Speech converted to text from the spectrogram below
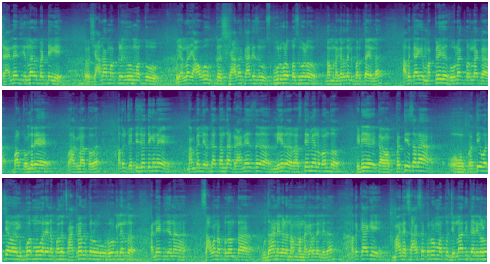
ಡ್ರೈನೇಜ್ ಇಲ್ಲದ ಬಟ್ಟಿಗೆ ಶಾಲಾ ಮಕ್ಕಳಿಗೂ ಮತ್ತು ಎಲ್ಲ ಯಾವ ಶಾಲಾ ಕಾಲೇಜು ಸ್ಕೂಲ್ಗಳು ಬಸ್ಗಳು ನಮ್ಮ ನಗರದಲ್ಲಿ ಬರ್ತಾ ಇಲ್ಲ. ಅದಕ್ಕಾಗಿ ಮಕ್ಕಳಿಗೆ ಹೋಗ್ಲಾಕ ಬರ್ಲಾಕ ಭಾಳ ತೊಂದರೆ ಆಗ್ಲಾತದ. ಅದ್ರ ಜೊತೆ ಜೊತೆಗೇ ನಮ್ಮಲ್ಲಿ ಇರ್ಕತ್ತಂಥ ಡ್ರೈನೇಜ್, ನೀರು ರಸ್ತೆ ಮೇಲೆ ಬಂದು ಇಡೀ ಪ್ರತಿ ಸಲ ಪ್ರತಿ ವರ್ಷ ಇಬ್ಬರು ಮೂವರು ಏನಪ್ಪ ಅಂದ್ರೆ ಸಾಂಕ್ರಾಮಿಕ ರೋಗಲಿಂದ ಅನೇಕ ಜನ ಸಾವನ್ನಪ್ಪದಂಥ ಉದಾಹರಣೆಗಳು ನಮ್ಮ ನಗರದಲ್ಲಿದೆ. ಅದಕ್ಕಾಗಿ ಮಾನ್ಯ ಶಾಸಕರು ಮತ್ತು ಜಿಲ್ಲಾಧಿಕಾರಿಗಳು,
